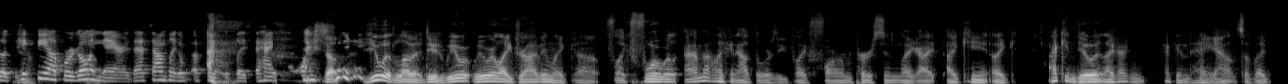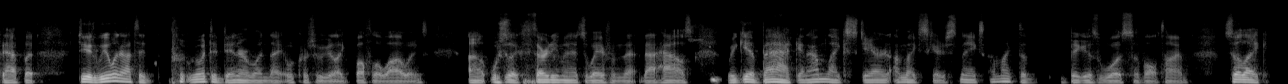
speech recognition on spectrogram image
look, pick yeah. me up. We're going there. That sounds like a, a beautiful place to hang out. no, you would love it, dude. We were we were like driving like uh like four wheel. I'm not like an outdoorsy like farm person. Like I I can't like I can do it. Like I can I can hang out and stuff like that. But dude, we went out to we went to dinner one night. Of course, we were like Buffalo Wild Wings. Uh, which is like 30 minutes away from that that house. We get back and I'm like scared. I'm like scared of snakes. I'm like the biggest wuss of all time. So like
